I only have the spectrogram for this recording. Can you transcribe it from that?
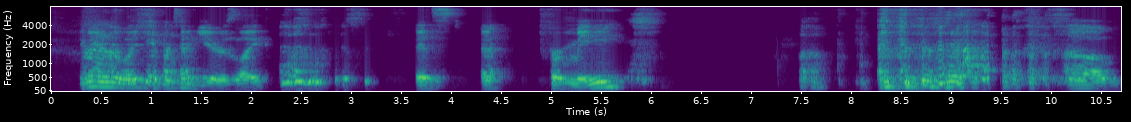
you've been in a relationship for 10 years. Like, it's, uh, for me, Uh-oh. um,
